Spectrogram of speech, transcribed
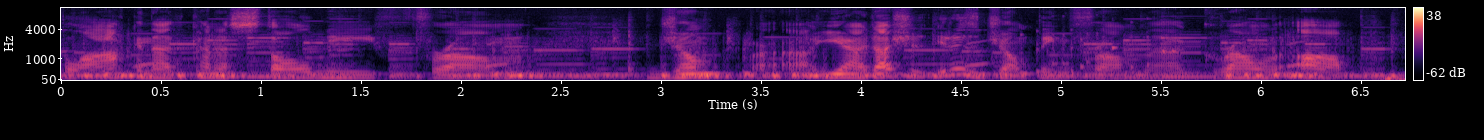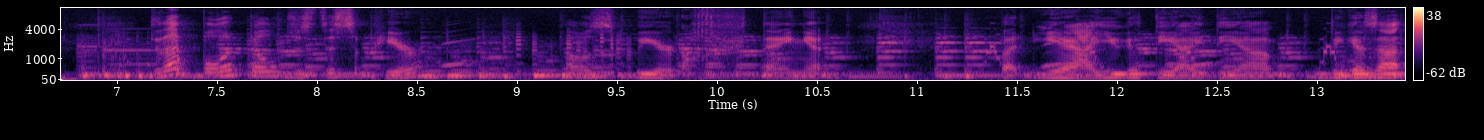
block and that kind of stalled me from jump? Uh, yeah, that should, it is jumping from the ground up. Did that bullet bill just disappear? That was weird. Ugh, dang it. But yeah, you get the idea. Because that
